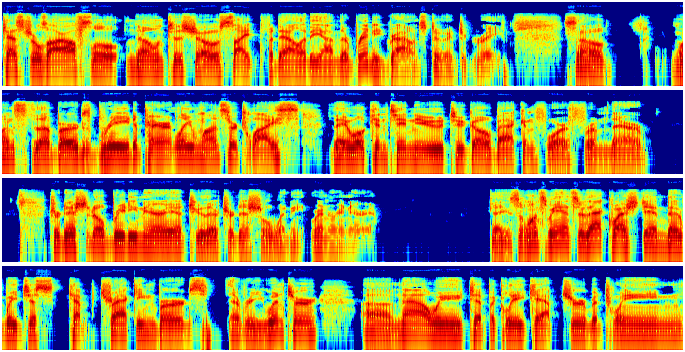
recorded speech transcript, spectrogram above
Kestrels are also known to show site fidelity on their breeding grounds to a degree. So once the birds breed, apparently once or twice, they will continue to go back and forth from their traditional breeding area to their traditional wintering area. Okay, so once we answer that question, then we just kept tracking birds every winter. Uh, now we typically capture between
